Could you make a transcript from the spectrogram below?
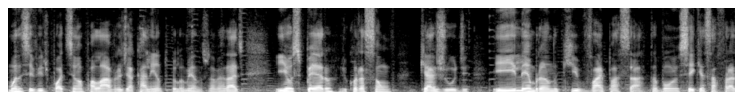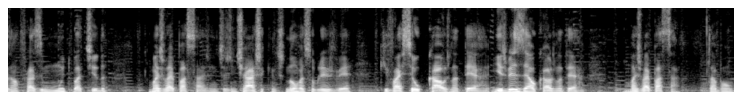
manda esse vídeo. Pode ser uma palavra de acalento, pelo menos, na é verdade. E eu espero de coração que ajude. E lembrando que vai passar, tá bom? Eu sei que essa frase é uma frase muito batida, mas vai passar, gente. A gente acha que a gente não vai sobreviver, que vai ser o caos na Terra. E às vezes é o caos na Terra, mas vai passar, tá bom?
